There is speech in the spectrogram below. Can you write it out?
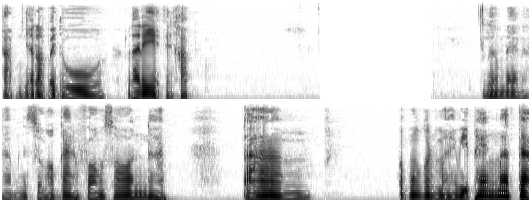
ครับ เดี๋ยวเราไปดูรายละเอียดกันครับ เริ่มแรกนะครับ ในส่วนของการฟ้องซ้อนนะครับ ตามประมวลกฎหมายวิแพ่งมาตรา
